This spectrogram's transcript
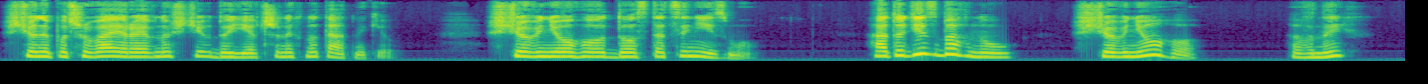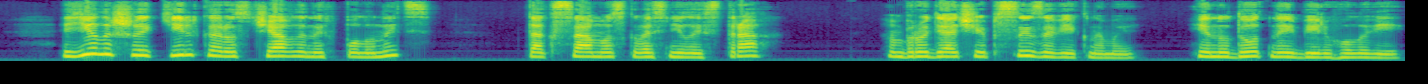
що не почуває ревнощів до євчених нотатників, що в нього доста цинізму. А тоді збагнув, що в нього, в них, є лише кілька розчавлених полуниць, так само скваснілий страх, бродячі пси за вікнами і нудотний біль в голові.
